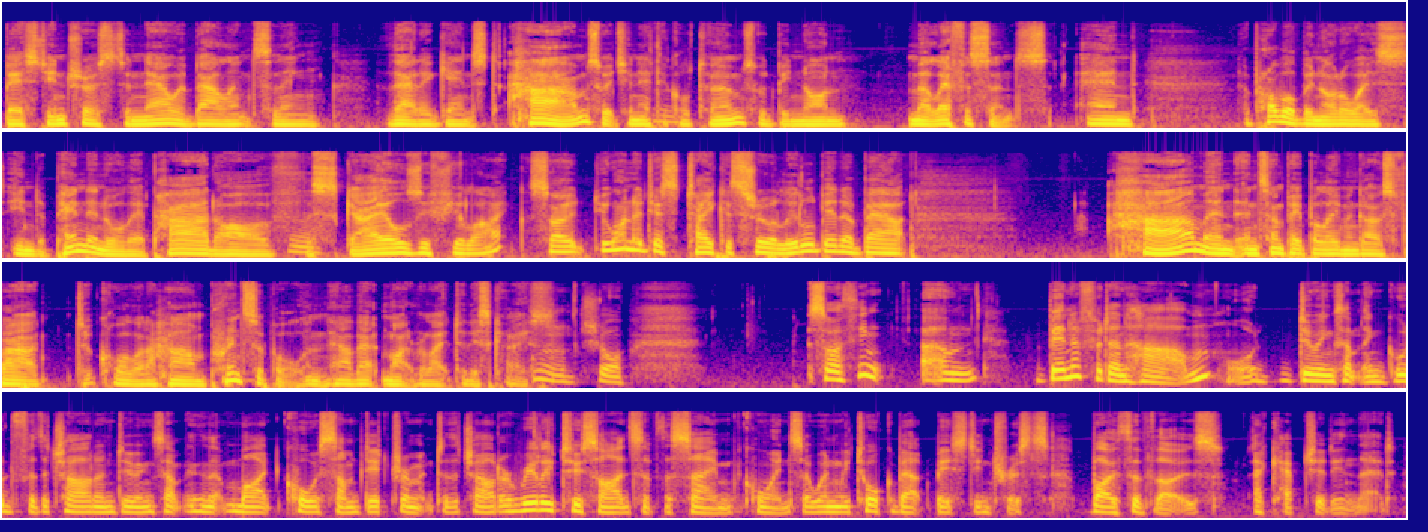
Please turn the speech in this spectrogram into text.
best interests, and now we're balancing that against harms, which in ethical terms would be non maleficence. And they're probably not always independent or they're part of the mm. scales, if you like. So, do you want to just take us through a little bit about harm, and, and some people even go as far to call it a harm principle, and how that might relate to this case? Mm, sure. So, I think um, benefit and harm, or doing something good for the child and doing something that might cause some detriment to the child, are really two sides of the same coin. So when we talk about best interests, both of those are captured in that.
